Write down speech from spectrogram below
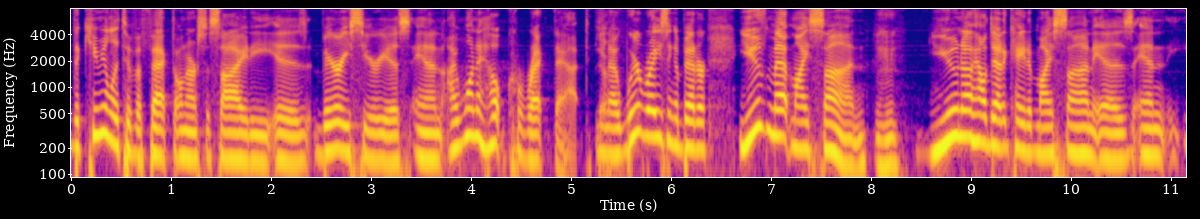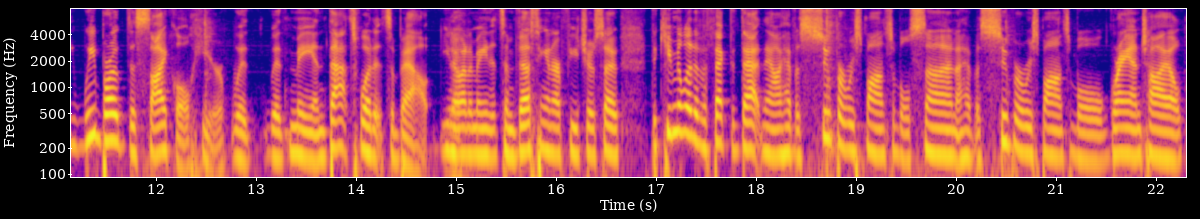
the cumulative effect on our society is very serious, and I want to help correct that. You know, we're raising a better. You've met my son you know how dedicated my son is and we broke the cycle here with with me and that's what it's about you know what i mean it's investing in our future so the cumulative effect of that now i have a super responsible son i have a super responsible grandchild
